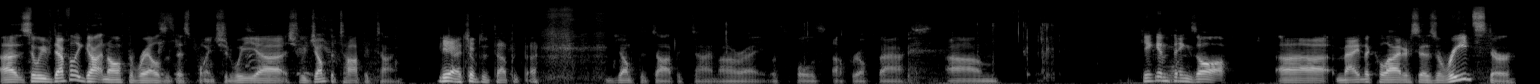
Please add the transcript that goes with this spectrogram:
Uh, so we've definitely gotten off the rails at this point. Should we uh, should we jump to topic time? Yeah, jump to topic time. jump to topic time. All right, let's pull this up real fast. Um, kicking things off, uh, Magna Collider says Reedster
